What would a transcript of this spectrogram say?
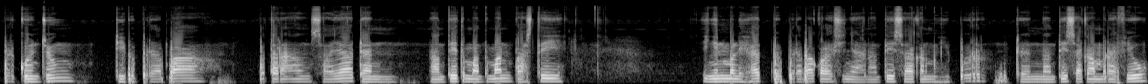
berkunjung di beberapa peternakan saya dan nanti teman-teman pasti ingin melihat beberapa koleksinya. Nanti saya akan menghibur dan nanti saya akan mereview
